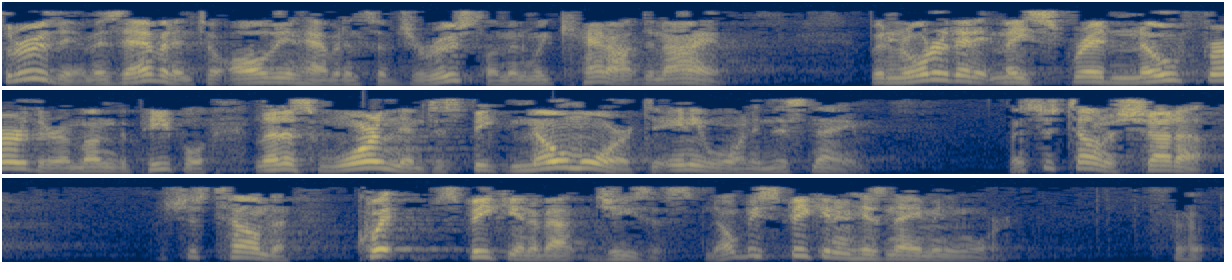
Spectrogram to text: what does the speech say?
through them is evident to all the inhabitants of Jerusalem, and we cannot deny it. But in order that it may spread no further among the people, let us warn them to speak no more to anyone in this name. Let's just tell them to shut up. Let's just tell them to quit speaking about Jesus. Don't be speaking in His name anymore.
